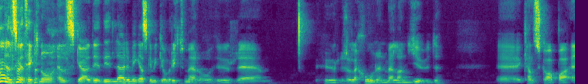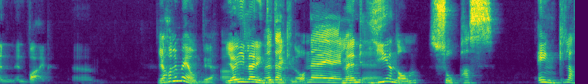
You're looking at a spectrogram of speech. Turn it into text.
Älskar techno, älskar... Det, det lärde mig ganska mycket om rytmer och hur, eh, hur relationen mellan ljud eh, kan skapa en, en vibe. Eh, Jag håller med om det. Ja. Jag gillar inte den- techno. Nej, jag gillar Men inte. genom så pass enkla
